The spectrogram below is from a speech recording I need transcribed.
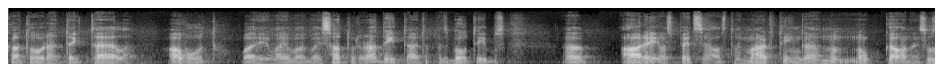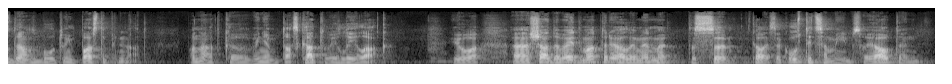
kā to varētu teikt, tēla avotu vai, vai, vai, vai satura radītāju, tad pēc būtības uh, ārējo speciālistu vai mārketinga nu, nu, galvenais uzdevums būtu viņu pastiprināt. Panākt, ka viņam tā skatu ir lielāka. Jo šāda veida materiāliem vienmēr tas, kā lai saka, uzticamības vai autentikācijas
